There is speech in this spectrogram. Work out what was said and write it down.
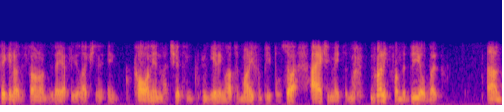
picking up the phone on the day after the election and calling in my chips and, and getting lots of money from people. So I, I actually made some money from the deal, but um,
